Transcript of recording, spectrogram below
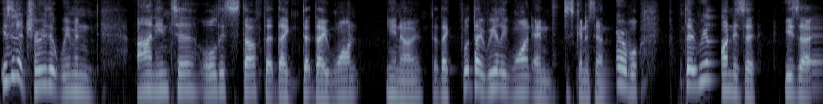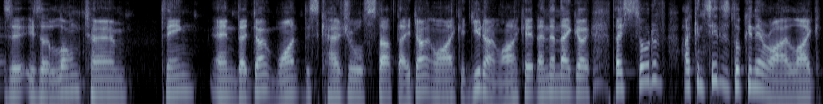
isn't it true that women aren't into all this stuff that they that they want? You know, that they what they really want, and it's going to sound terrible. What they really want is a is a is a, is a long term thing and they don't want this casual stuff they don't like it you don't like it and then they go they sort of i can see this look in their eye like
